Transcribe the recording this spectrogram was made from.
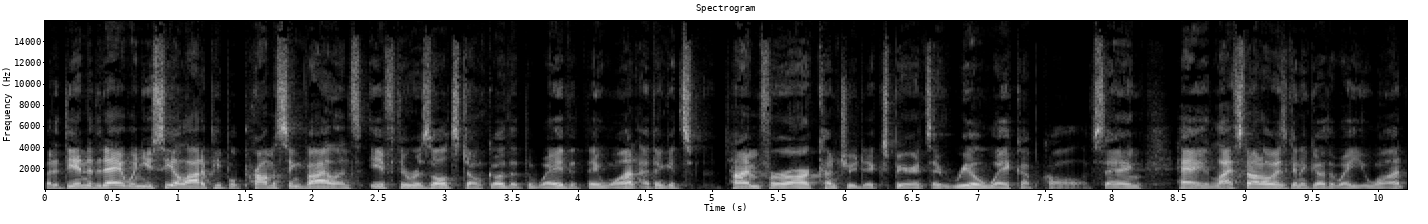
But at the end of the day, when you see a lot of people promising violence, if the results don't go that the way that they want, I think it's time for our country to experience a real wake up call of saying, hey, life's not always going to go the way you want.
